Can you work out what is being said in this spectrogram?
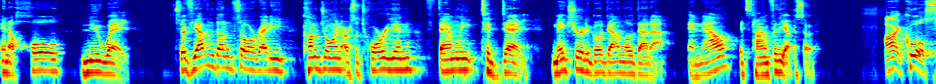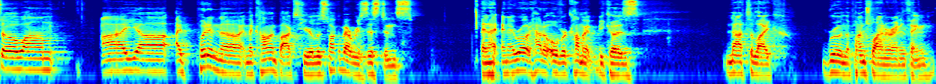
in a whole new way. So if you haven't done so already, come join our Satorian family today. Make sure to go download that app. And now it's time for the episode. All right, cool. So um, I uh, I put in the in the comment box here. Let's talk about resistance, and I and I wrote how to overcome it because not to like ruin the punchline or anything,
